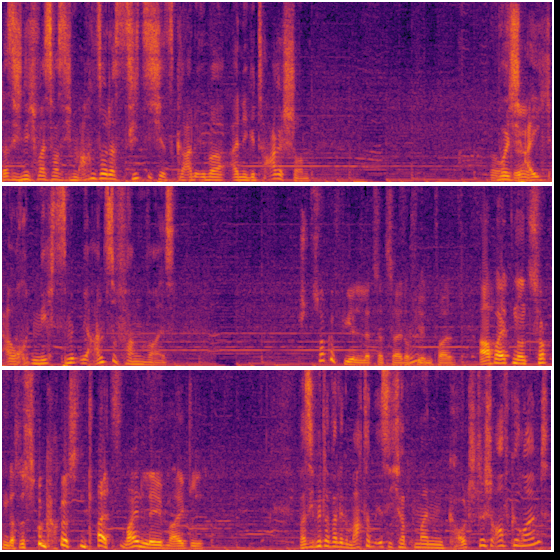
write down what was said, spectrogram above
dass ich nicht weiß, was ich machen soll, das zieht sich jetzt gerade über einige Tage schon. Okay. Wo ich eigentlich auch nichts mit mir anzufangen weiß. Ich zocke viel in letzter Zeit auf hm. jeden Fall. Arbeiten und zocken, das ist so größtenteils mein Leben eigentlich. Was ich mittlerweile gemacht habe, ist, ich habe meinen Couchtisch aufgeräumt.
